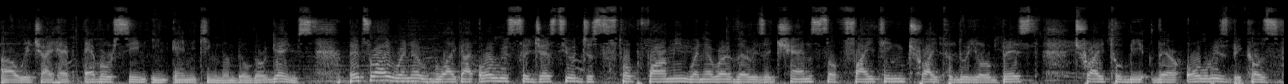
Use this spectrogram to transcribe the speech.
uh, which I have ever seen in any Kingdom Builder games. That's why whenever, like I always suggest you just stop farming whenever there is a chance of fighting, try to do your best, try to be there always because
